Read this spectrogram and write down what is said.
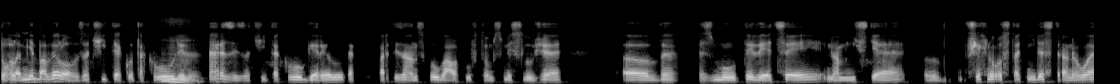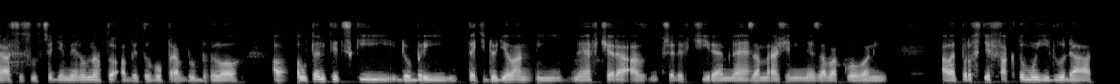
tohle mě bavilo, začít jako takovou hmm. diverzi, začít takovou gerilu, takovou partizánskou válku v tom smyslu, že uh, vezmu ty věci na místě, uh, všechno ostatní jde stranou a já se soustředím jenom na to, aby to opravdu bylo autentický, dobrý, teď dodělaný, ne včera a předevčírem, ne zamražený, nezavakuovaný, ale prostě fakt tomu jídlu dát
